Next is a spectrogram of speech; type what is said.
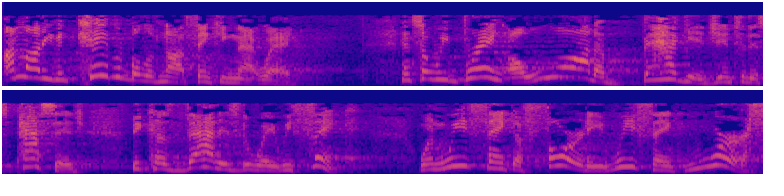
I'm not even capable of not thinking that way. And so we bring a lot of baggage into this passage because that is the way we think. When we think authority, we think worth.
